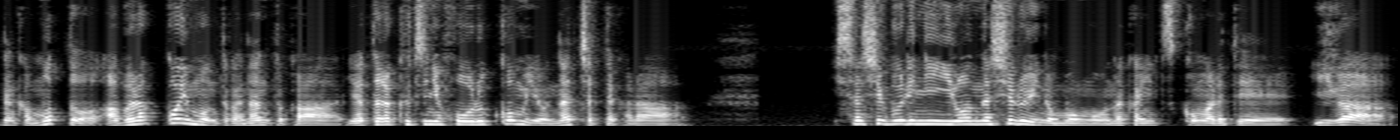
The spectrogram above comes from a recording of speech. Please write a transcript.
なんかもっと脂っこいもんとかなんとか、やたら口に放り込むようになっちゃったから、久しぶりにいろんな種類のもんがお腹に突っ込まれて、胃が、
